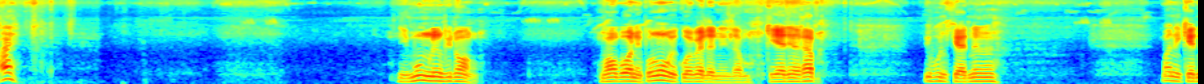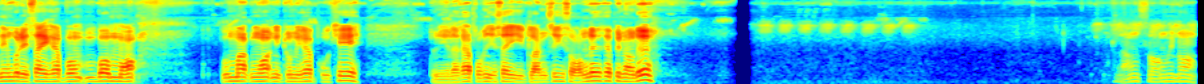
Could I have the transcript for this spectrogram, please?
ไปนี่มุมหนึ่งพี่น้องหมอบอนี่พุ่งลงไปกวนไปเลยนี่ลำแกนี่นะครับอยู่พุ่นแกหนึ่งมันนี่แกหนึ่งบริใส่ครับบ่บ่เหมาะผมมักเหมาะนี่ตรงนี้ครับโอเค ตัวนี้แหละครับผมจะใส่อีกหลังที่สองเด้อครับพี่น้องเด้อหลังสองพี่น้อง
